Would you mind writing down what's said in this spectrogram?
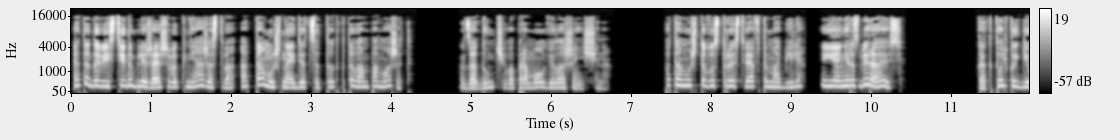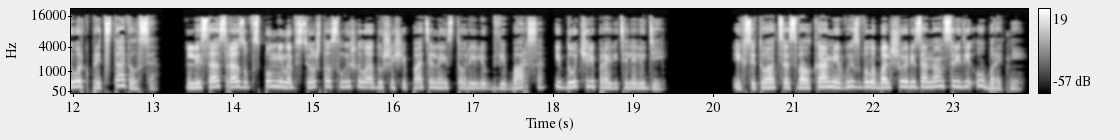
это довести до ближайшего княжества, а там уж найдется тот, кто вам поможет. Задумчиво промолвила женщина. Потому что в устройстве автомобиля я не разбираюсь. Как только Георг представился, Лиса сразу вспомнила все, что слышала о душещипательной истории любви Барса и дочери правителя людей. Их ситуация с волками вызвала большой резонанс среди оборотней.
